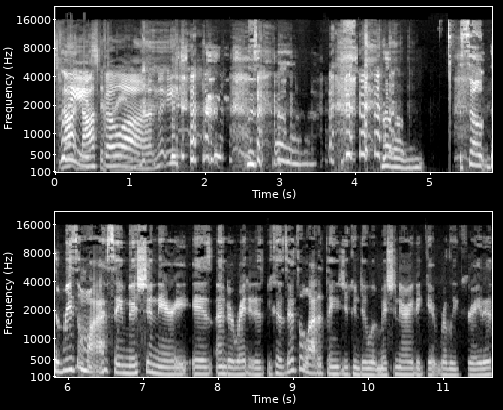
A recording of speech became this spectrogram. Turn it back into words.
Please not the go dream. on. um, so the reason why I say missionary is underrated is because there's a lot of things you can do with missionary to get really creative.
